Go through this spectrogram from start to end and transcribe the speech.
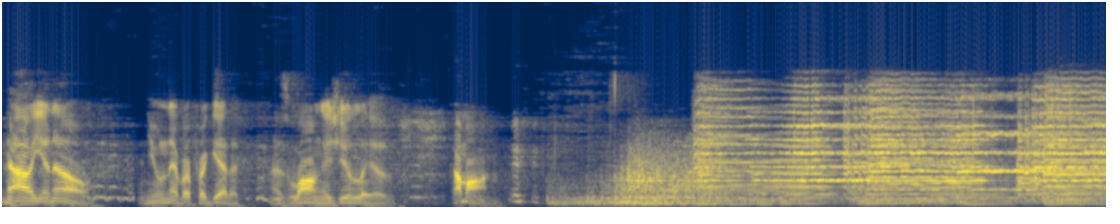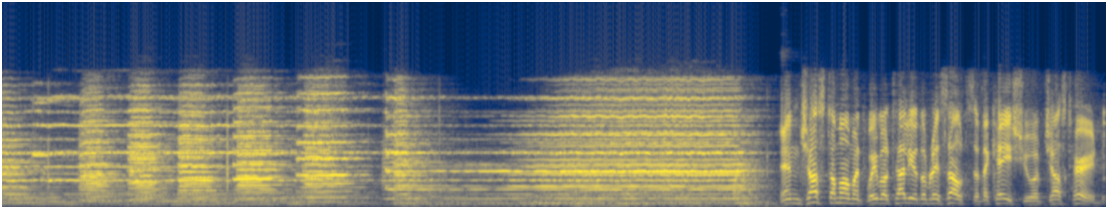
now you know. And you'll never forget it as long as you live. Come on. In just a moment, we will tell you the results of the case you have just heard.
